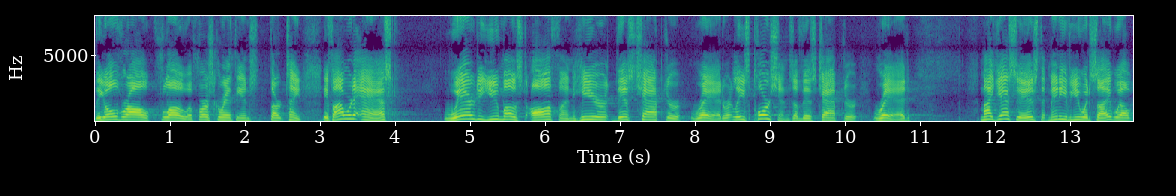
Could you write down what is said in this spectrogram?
the overall flow of 1 Corinthians 13. If I were to ask, where do you most often hear this chapter read, or at least portions of this chapter read? My guess is that many of you would say, well,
